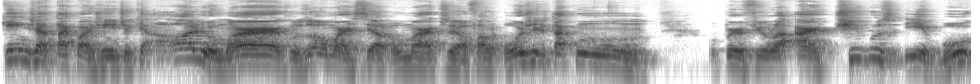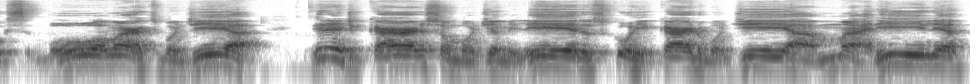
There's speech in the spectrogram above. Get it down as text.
Quem já tá com a gente aqui? Olha o Marcos, olha o Marcelo, o Marcos, eu falo, hoje ele tá com o perfil lá artigos e e-books. Boa, Marcos, bom dia. Grande Carlson, bom dia, Milheiros. Com Ricardo, bom dia. Marília.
